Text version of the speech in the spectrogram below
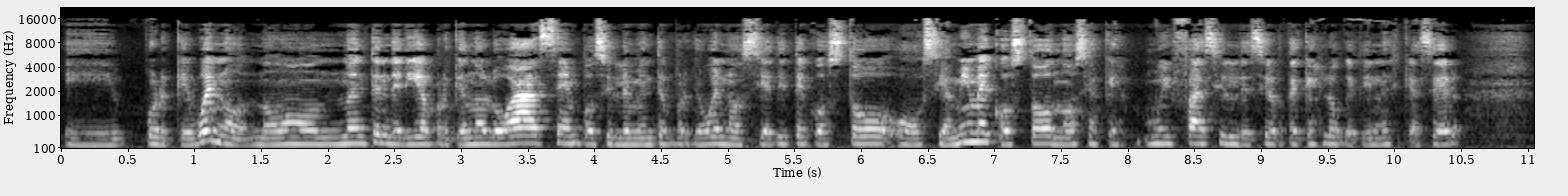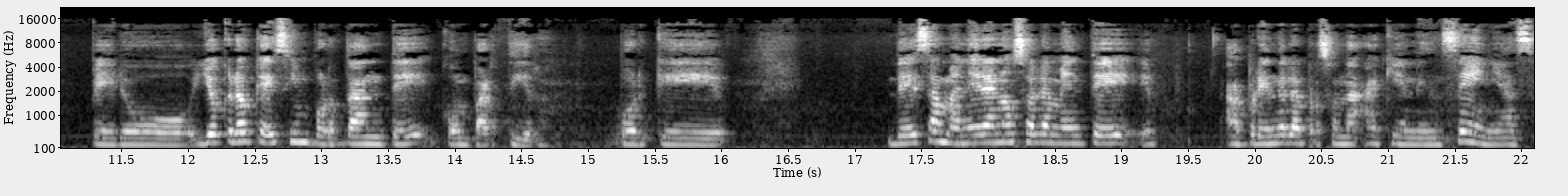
eh, porque bueno, no, no entendería por qué no lo hacen, posiblemente porque bueno, si a ti te costó o si a mí me costó, no sea que es muy fácil decirte qué es lo que tienes que hacer, pero yo creo que es importante compartir, porque de esa manera no solamente eh, aprende la persona a quien le enseñas,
